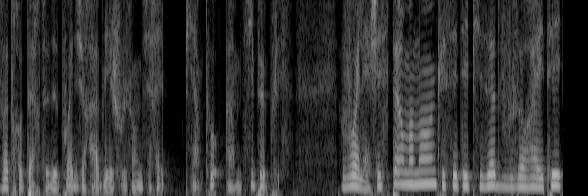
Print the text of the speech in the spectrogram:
votre perte de poids durable et je vous en dirai bientôt un petit peu plus. Voilà, j'espère maintenant que cet épisode vous aura été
